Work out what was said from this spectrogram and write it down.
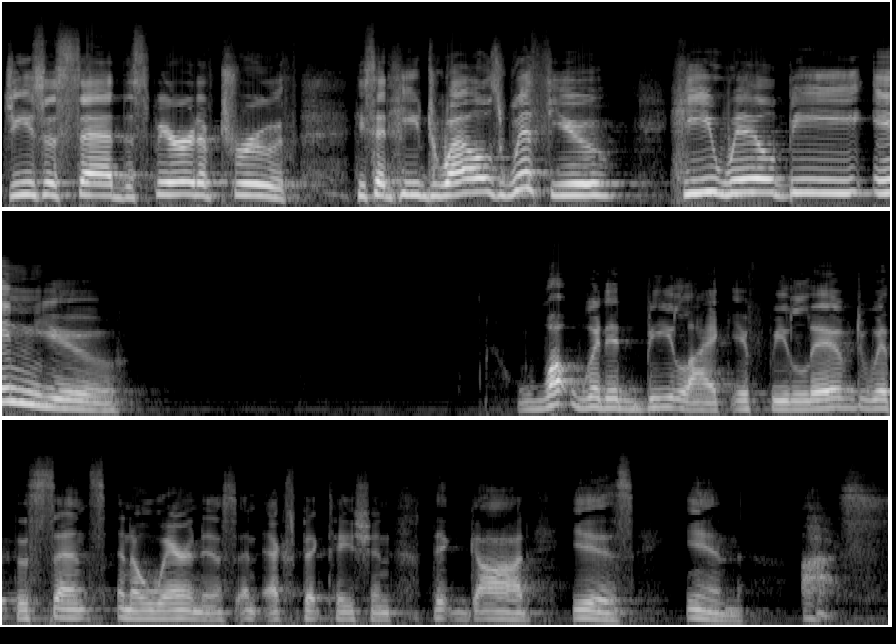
Jesus said, The Spirit of truth, He said, He dwells with you, He will be in you. What would it be like if we lived with the sense and awareness and expectation that God is in us?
